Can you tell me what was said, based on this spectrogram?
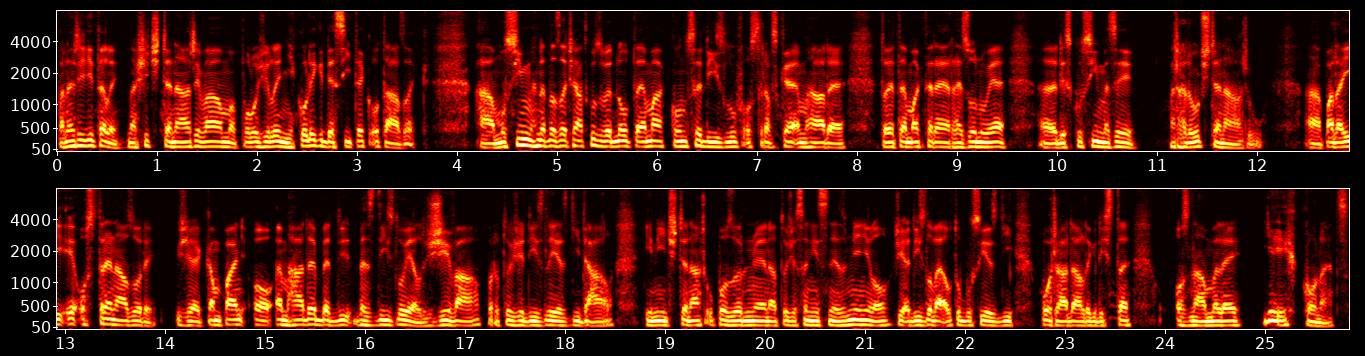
Pane řediteli, naši čtenáři vám položili několik desítek otázek a musím hned na začátku zvednout téma konce dýzlu v ostravské MHD. To je téma, které rezonuje eh, diskusí mezi řadou čtenářů. Padají i ostré názory, že kampaň o MHD bez dýzlu je lživá, protože dýzly jezdí dál. Jiný čtenář upozorňuje na to, že se nic nezměnilo, že dýzlové autobusy jezdí pořád dál, když jste oznámili jejich konec.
